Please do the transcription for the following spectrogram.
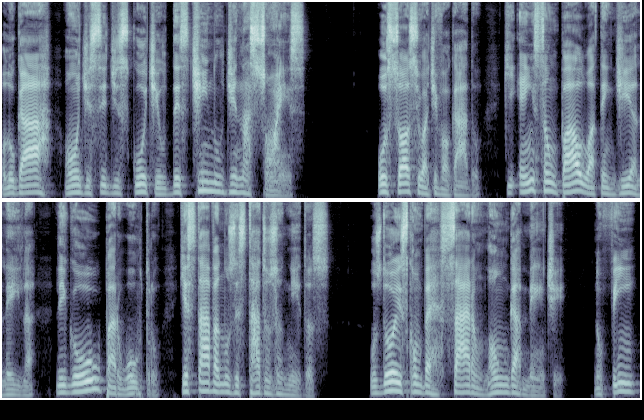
o lugar onde se discute o destino de nações. O sócio advogado, que em São Paulo atendia Leila, ligou para o outro, que estava nos Estados Unidos. Os dois conversaram longamente. No fim,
